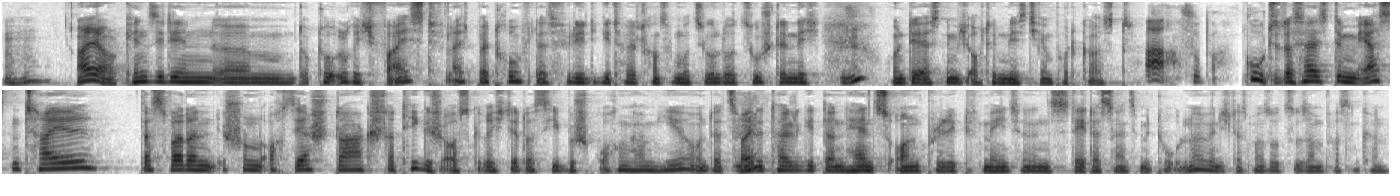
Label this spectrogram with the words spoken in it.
Mhm. Ah ja, kennen Sie den ähm, Dr. Ulrich Feist vielleicht bei Trumpf? Der ist für die digitale Transformation dort zuständig mhm. und der ist nämlich auch demnächst hier im Podcast. Ah, super. Gut, das heißt im ersten Teil, das war dann schon auch sehr stark strategisch ausgerichtet, was Sie besprochen haben hier und der zweite mhm. Teil geht dann Hands-on Predictive Maintenance Data Science Methoden, ne, wenn ich das mal so zusammenfassen kann.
